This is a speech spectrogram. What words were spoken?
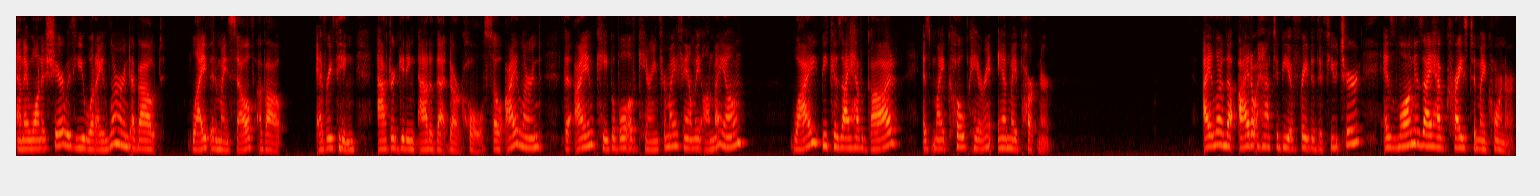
And I want to share with you what I learned about life and myself, about everything after getting out of that dark hole. So I learned that I am capable of caring for my family on my own. Why? Because I have God as my co parent and my partner. I learned that I don't have to be afraid of the future as long as I have Christ in my corner.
